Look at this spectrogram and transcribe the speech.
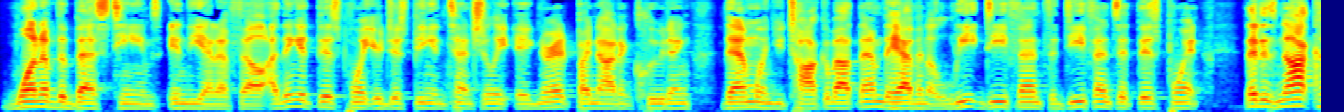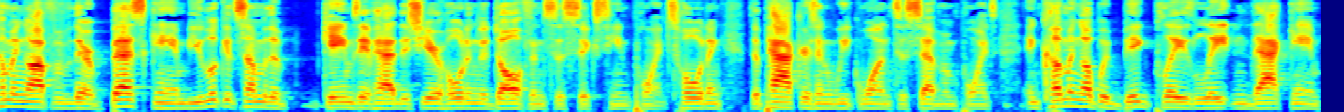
one of the best teams in the NFL. I think at this point, you're just being intentionally ignorant by not including them when you talk about them. They have an elite defense. The defense at this point that is not coming off of their best game. You look at some of the games they've had this year, holding the Dolphins to 16 points, holding the Packers in week one to seven points, and coming up with big plays late in that game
